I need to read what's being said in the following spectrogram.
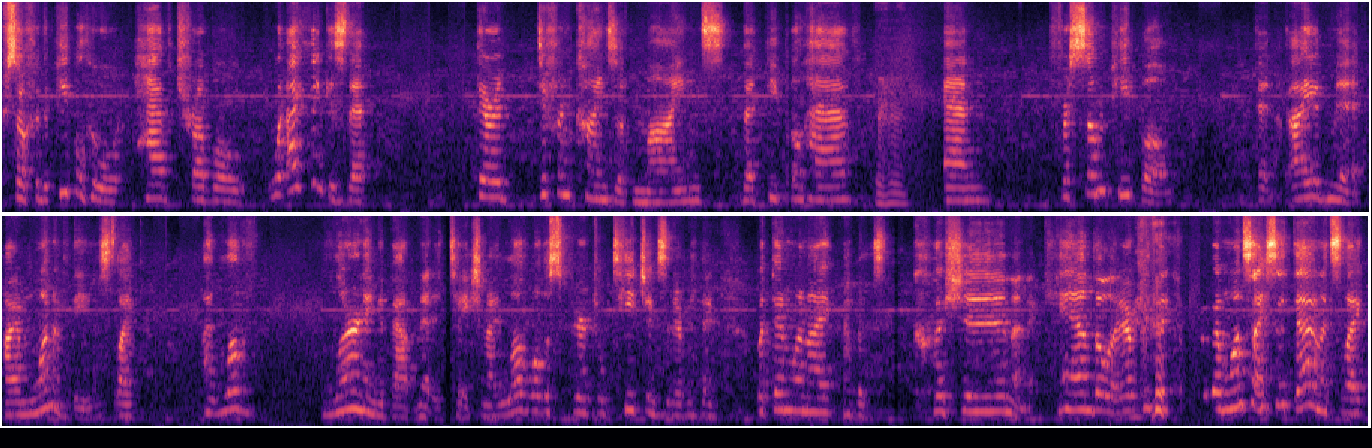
So for the people who have trouble, what I think is that there are different kinds of minds that people have. Mm-hmm. And for some people, and I admit I'm one of these, like I love learning about meditation. I love all the spiritual teachings and everything. But then when I have a cushion and a candle and everything, then once I sit down, it's like,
